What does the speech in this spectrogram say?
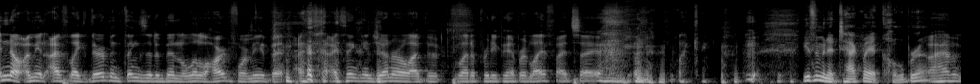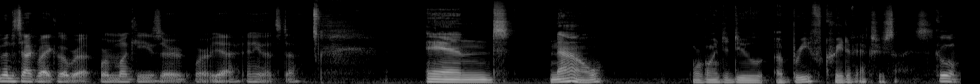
no, I mean I've like there have been things that have been a little hard for me, but I, I think in general I've led a pretty pampered life. I'd say. like You haven't been attacked by a cobra? I haven't been attacked by a cobra or monkeys or or yeah any of that stuff. And now we're going to do a brief creative exercise. Cool.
